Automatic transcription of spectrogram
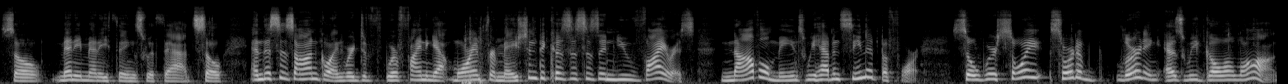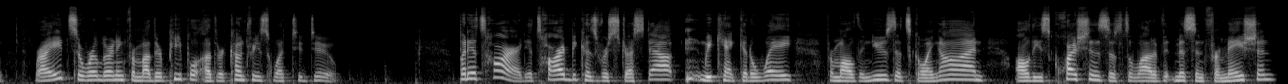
So many, many things with that. So, and this is ongoing. We're, we're finding out more information because this is a new virus. Novel means we haven't seen it before. So we're so, sort of learning as we go along, right? So we're learning from other people, other countries, what to do. But it's hard. It's hard because we're stressed out. we can't get away from all the news that's going on, all these questions. There's a lot of misinformation.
